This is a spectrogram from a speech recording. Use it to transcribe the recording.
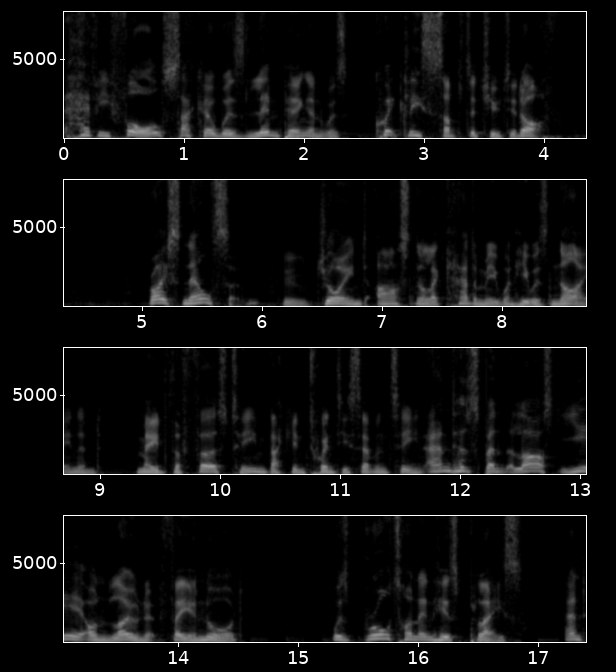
heavy fall, Saka was limping and was quickly substituted off. Reiss Nelson, who joined Arsenal Academy when he was nine and made the first team back in 2017 and has spent the last year on loan at Feyenoord, was brought on in his place and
